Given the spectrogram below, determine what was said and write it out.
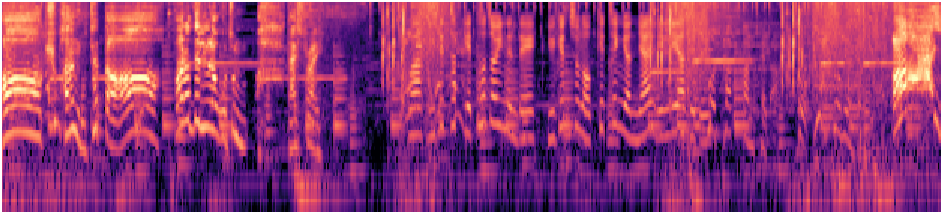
아, 큐 반응 못했다. 아, 빨아들이려고 좀, 아, 나이스 트라이. 와 미드 탑게 터져 있는데 유교충 어깨 챙겼냐 릴리아드들. 아! 이-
